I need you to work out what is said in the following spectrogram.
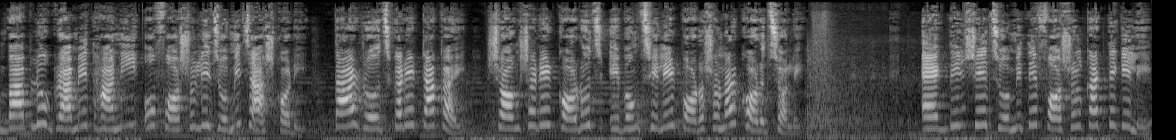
বাবলু গ্রামে ধানি ও ফসলি জমি চাষ করে। তার রোজগারের টাকায় সংসারের খরচ এবং ছেলের পড়াশোনার খরচ চলে। একদিন সে জমিতে ফসল কাটতে গেলে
